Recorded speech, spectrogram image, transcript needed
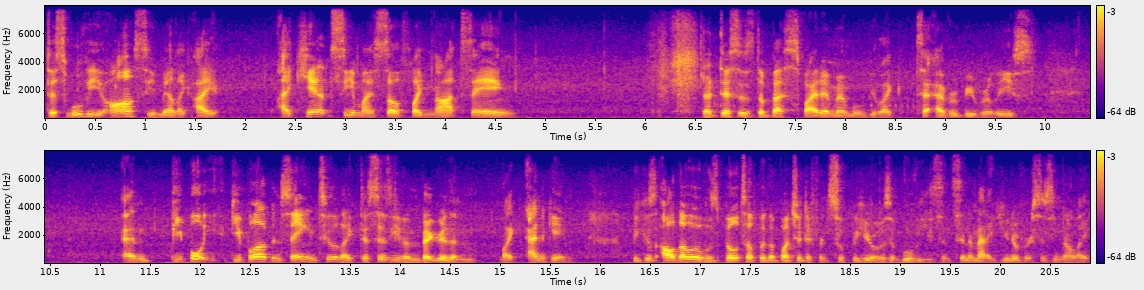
this movie honestly, man, like I I can't see myself like not saying that this is the best Spider-Man movie like to ever be released and people people have been saying too like this is even bigger than like Endgame because although it was built up with a bunch of different superheroes and movies and cinematic universes, you know, like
